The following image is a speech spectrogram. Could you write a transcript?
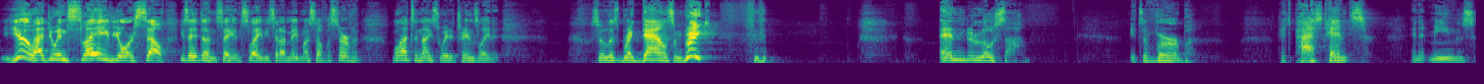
you had to enslave yourself? You say it doesn't say enslave. He said, I made myself a servant. Well, that's a nice way to translate it. So, let's break down some Greek. Endulosa. It's a verb. It's past tense, and it means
